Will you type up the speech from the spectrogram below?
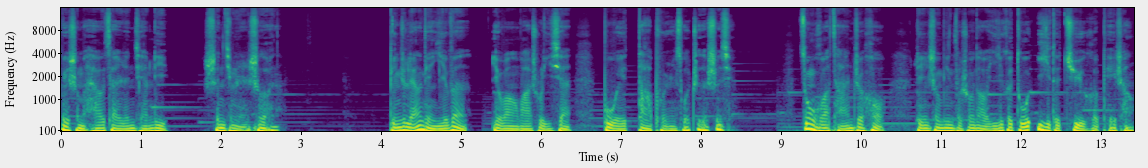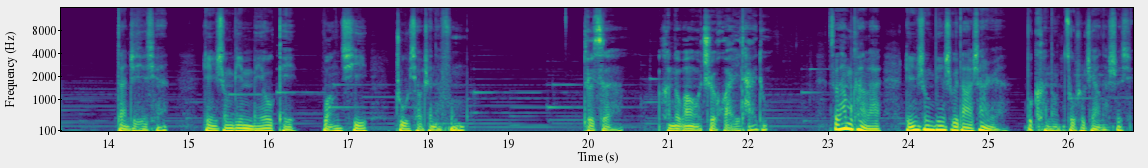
为什么还要在人前立深情人设呢？秉着两点疑问，又往往挖出了一件不为大部分人所知的事情：纵火惨案之后，林生斌曾收到一个多亿的巨额赔偿，但这些钱，林生斌没有给亡妻朱小珍的父母。对此，很多网友持怀疑态度，在他们看来，林生斌是个大善人，不可能做出这样的事情。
